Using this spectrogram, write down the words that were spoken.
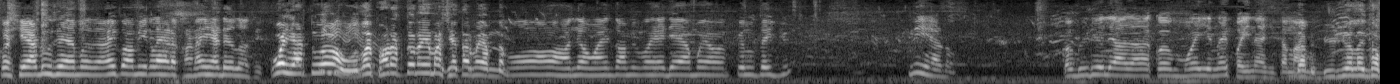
કોઈ શેડું છે એમ અહીં કોઈ અમે એકલા હેડા ઘણા હેડેલો છે. કોઈ હેડતું હોય ફરક તો નહીં અમારા ખેતરમાં એમને. ઓ હલે વાઈન તો અમે હેડ્યા અમે પેલું થઈ ગયું. નહીં હેડો. કોઈ વીડિયો લેવા જાવ કોઈ મોય નહીં પૈ નાખી તમારે. વીડિયો લઈને તો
